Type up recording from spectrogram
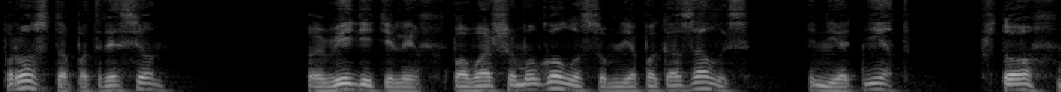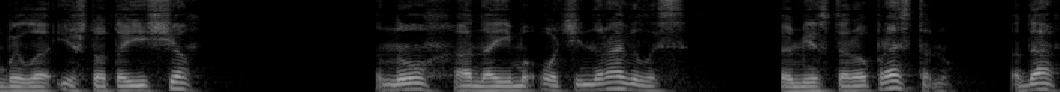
просто потрясен. Видите ли, по вашему голосу мне показалось. Нет-нет». Что, было и что-то еще? Ну, она ему очень нравилась. Мистеру Престону? Да.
